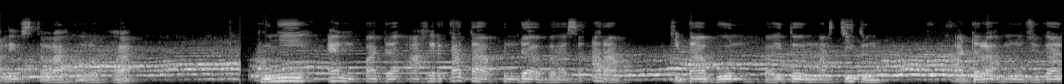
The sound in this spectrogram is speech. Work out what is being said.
alif setelah huruf h bunyi n pada akhir kata benda bahasa Arab kitabun baitun masjidun adalah menunjukkan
